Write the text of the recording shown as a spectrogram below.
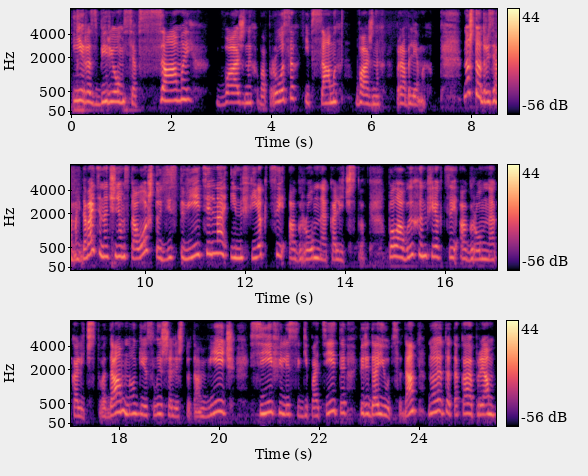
и разберемся в самых важных вопросах и в самых важных проблемах. Ну что, друзья мои, давайте начнем с того, что действительно инфекций огромное количество. Половых инфекций огромное количество. Да, многие слышали, что там ВИЧ, сифилис, гепатиты передаются, да, но это такая прям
